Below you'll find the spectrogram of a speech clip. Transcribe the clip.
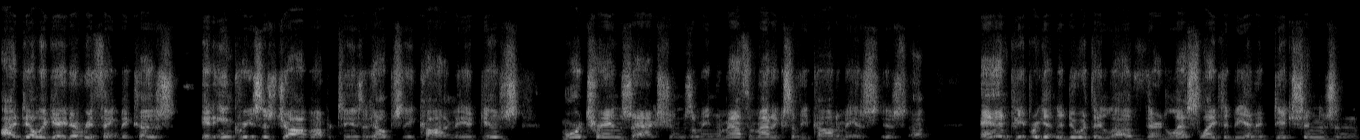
I delegate everything because it increases job opportunities. It helps the economy. It gives more transactions. I mean, the mathematics of economy is, is up and people are getting to do what they love. They're less likely to be in addictions and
